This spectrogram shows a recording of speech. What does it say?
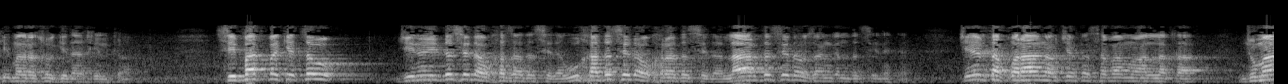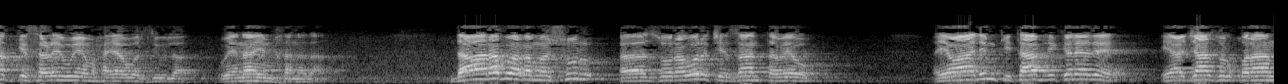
کې مدرسو کې داخل کا صفات پکې څو جنې د سید او خزا د سید او خدا سید او خرا د سید لار د سید او ځنګل د سید چیرته قران او چیرته سبا معلقه جمعات کې سړې ویم حیا ورزیولا وینایم خندا دا عرب هغه مشهور زورور چې ځان ته ویو یو عالم کتاب لیکل دی اعجاز القرآن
